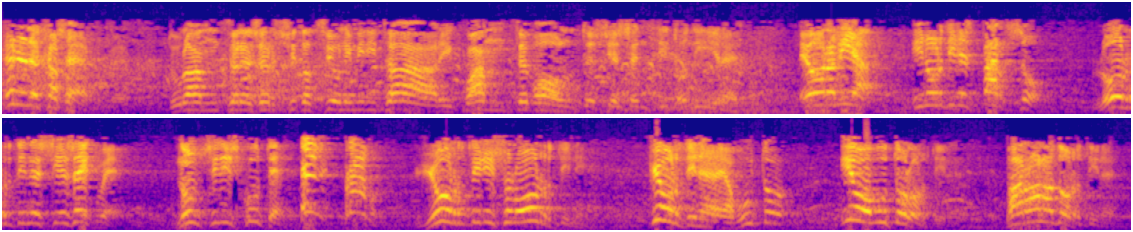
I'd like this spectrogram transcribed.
E nelle caserme, durante le esercitazioni militari, quante volte si è sentito dire. E ora via, in ordine sparso, l'ordine si esegue, non si discute. Bene, bravo, gli ordini sono ordini. Che ordine hai avuto? Io ho avuto l'ordine, parola d'ordine.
